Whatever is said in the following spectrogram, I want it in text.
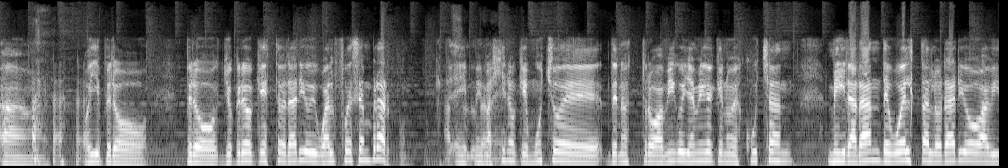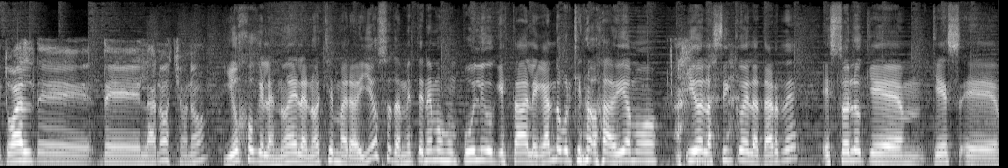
Ah, oye, pero, pero yo creo que este horario igual fue sembrar. po. Eh, me imagino que muchos de, de nuestros amigos y amigas que nos escuchan migrarán de vuelta al horario habitual de, de la noche, ¿o ¿no? Y ojo que las 9 de la noche es maravilloso. También tenemos un público que estaba alegando porque nos habíamos ido a las 5 de la tarde. Es solo que, mm, que es, eh,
